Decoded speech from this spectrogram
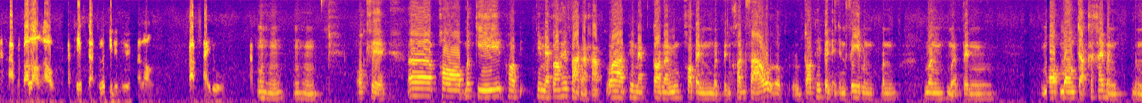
นะครับ แล้วก็ลองเอา practice จากธุรกิจอื่นๆมาลองปรับใช้ดูครับอือหืออือหือโอเค เอ่อพอเมื่อกี้พอ พี่พี่แม็กเล่าให้ฟังอะครับ ว่าพี่แม็กตอนนั้นพอเป็นเหมือนเป็น consult หรือหรือตอนที่เป็นเอเจนซี่มันมันมันเหมือนเป็นมองมองจากคล้ายๆเหมือนเหมือน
